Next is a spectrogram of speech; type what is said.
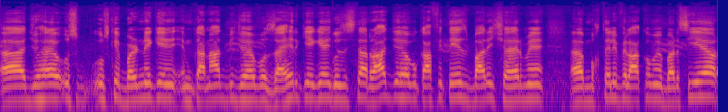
जो है उस, उसके बढ़ने के इम्कान भी जो है वो ज़ाहिर किए गए गुजशत रात जो है वो काफ़ी तेज़ बारिश शहर में मुख्तलिफ़ इलाकों में बरसी है और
